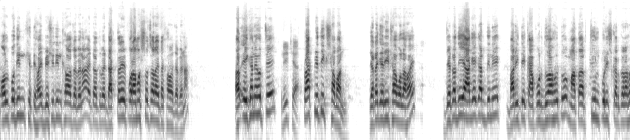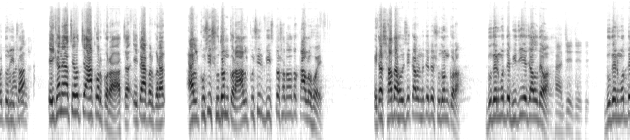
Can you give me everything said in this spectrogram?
অল্প দিন খেতে হয় বেশি দিন খাওয়া যাবে না। এটা তবে ডাক্তারের পরামর্শ ছাড়া এটা খাওয়া যাবে না। আর এইখানে হচ্ছে রিঠা। প্রাকৃতিক সাবান যেটাকে রিঠা বলা হয় যেটা দিয়ে আগেকার দিনে বাড়িতে কাপড় ধোয়া হতো মাথার চুল পরিষ্কার করা হতো রিঠা। এইখানে আছে হচ্ছে আকর করা। আচ্ছা এটা আকর করা। আলকুশি সুদন করা। আলকুশির বীজ তো সাধারণত কালো হয়। এটা সাদা হয়েছে কারণ হচ্ছে এটা সুদন করা। দুধের মধ্যে ভিজিয়ে জাল দেওয়া। হ্যাঁ জি জি জি। দুধের মধ্যে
